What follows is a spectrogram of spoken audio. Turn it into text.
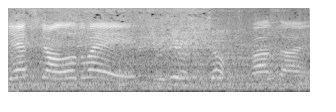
Yes, Joel, all the way. You were there. Well done.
